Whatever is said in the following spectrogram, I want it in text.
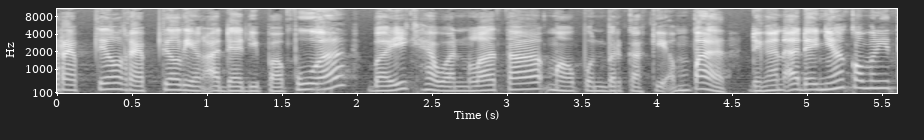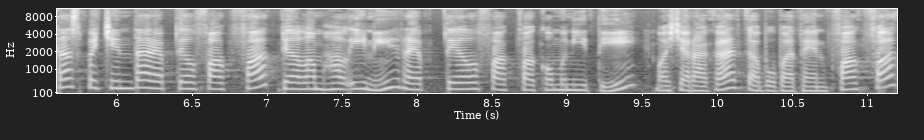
reptil-reptil yang ada di Papua, baik hewan melata maupun berkaki empat. Dengan adanya komunitas pecinta reptil Fakfak, dalam hal ini reptil Fakfak Community, masyarakat Kabupaten Fakfak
